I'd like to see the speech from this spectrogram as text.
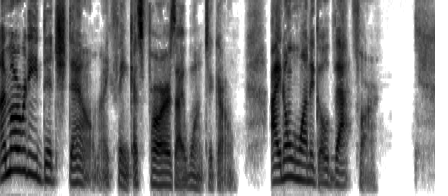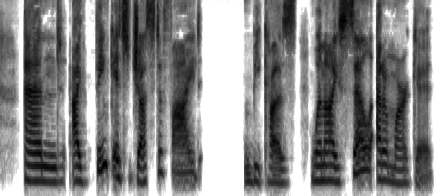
i'm already ditched down i think as far as i want to go i don't want to go that far and i think it's justified because when i sell at a market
